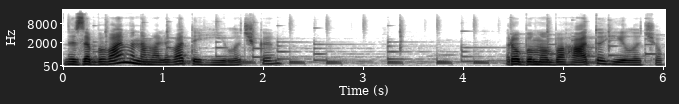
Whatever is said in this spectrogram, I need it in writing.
Не забуваємо намалювати гілочки. Робимо багато гілочок.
